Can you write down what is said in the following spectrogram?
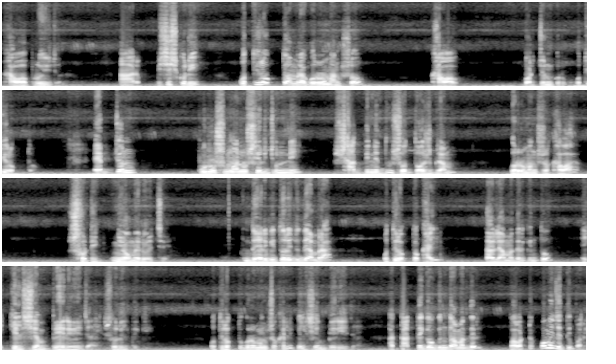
খাওয়া প্রয়োজন। আর বিশেষ করে অতিরিক্ত আমরা গরুর মাংস খাওয়া বর্জন করব, অতিরিক্ত। একজন পুরুষ মানুষের জন্যে সাত দিনে দুশো দশ গ্রাম গরুর মাংস খাওয়া সঠিক নিয়মে রয়েছে। কিন্তু এর ভিতরে যদি আমরা অতিরিক্ত খাই, তাহলে আমাদের কিন্তু এই ক্যালসিয়াম বের হয়ে যায় শরীর থেকে। অতিরিক্ত করে মাংস খেলে ক্যালসিয়াম বেরিয়ে যায়। আর তার থেকেও কিন্তু আমাদের পাওয়ারটা কমে যেতে পারে।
